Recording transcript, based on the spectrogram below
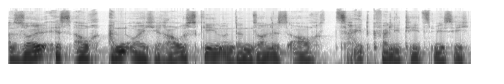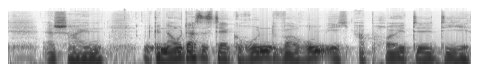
soll es auch an euch rausgehen und dann soll es auch zeitqualitätsmäßig erscheinen. Und genau das ist der Grund, warum ich ab heute die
